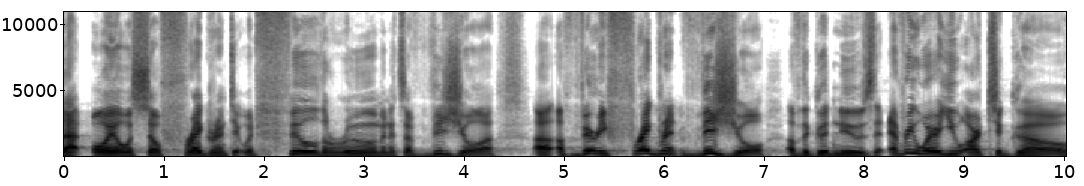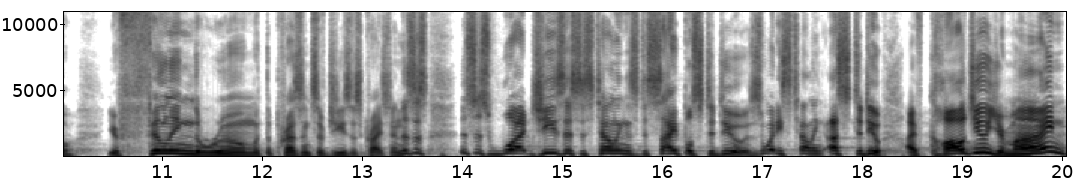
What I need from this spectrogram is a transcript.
that oil was so fragrant it would fill the room and it's a visual a, a, very fragrant visual of the good news that everywhere you are to go you're filling the room with the presence of jesus christ and this is this is what jesus is telling his disciples to do this is what he's telling us to do i've called you you're mine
